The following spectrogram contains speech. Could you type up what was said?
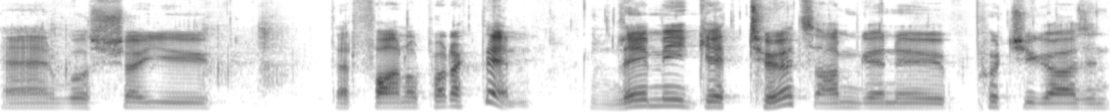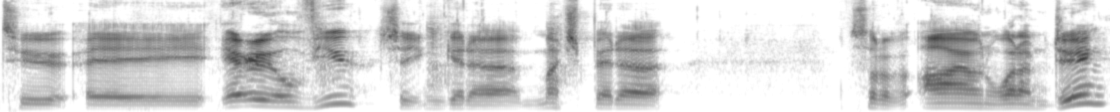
And we'll show you that final product then. Let me get to it. I'm going to put you guys into a aerial view so you can get a much better sort of eye on what I'm doing.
